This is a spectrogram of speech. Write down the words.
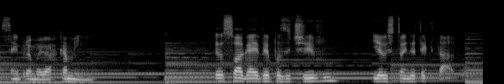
sempre é o melhor caminho. Eu sou HIV positivo e eu estou indetectável.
